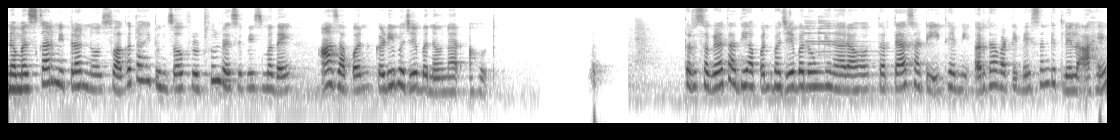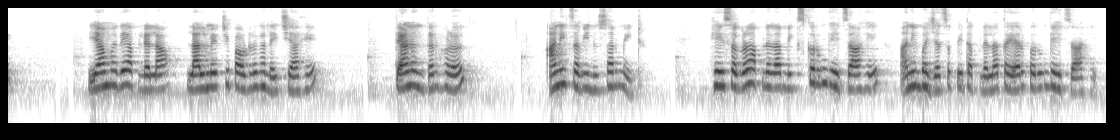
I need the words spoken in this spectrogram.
नमस्कार मित्रांनो स्वागत आहे तुमचं फ्रुटफुल रेसिपीजमध्ये आज आपण कढी भजे बनवणार आहोत. तर सगळ्यात आधी आपण भजे बनवून घेणार आहोत. तर त्यासाठी इथे मी अर्धा वाटी बेसन घेतलेलं आहे. यामध्ये आपल्याला लाल मिरची पावडर घालायची आहे. त्यानंतर हळद आणि चवीनुसार मीठ. हे सगळं आपल्याला मिक्स करून घ्यायचं आहे आणि भज्याचं पीठ आपल्याला तयार करून घ्यायचं आहे.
